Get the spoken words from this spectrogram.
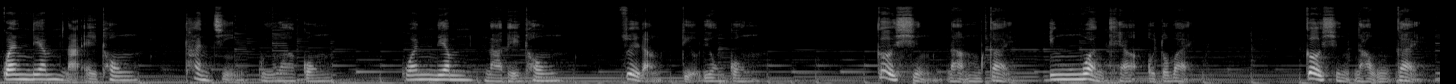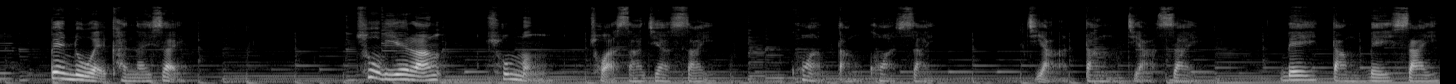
观念若会通，趁钱几碗公；观念若袂通，做人着两公。个性若毋改，永远骑奥多麦；个性若有改，变路会牵来使。趣味的人出门带三只狮。看东看西，食东食西，买东买西。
